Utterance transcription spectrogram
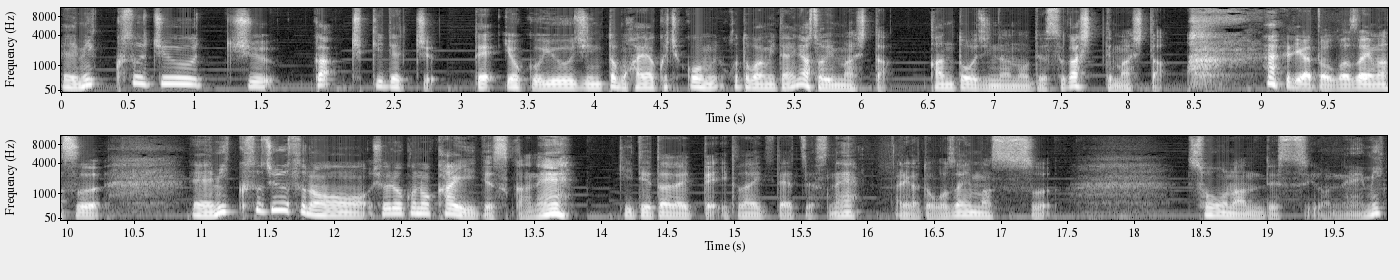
えーミックスジューチュがチュキデチュでよく友人とも早口言葉みたいに遊びました。関東人なのですが知ってました。ありがとうございます。えーミックスジュースの収録の回ですかね。聞いていただいていただいてたやつですね。ありがとうございます。そうなんですよね。ミッ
